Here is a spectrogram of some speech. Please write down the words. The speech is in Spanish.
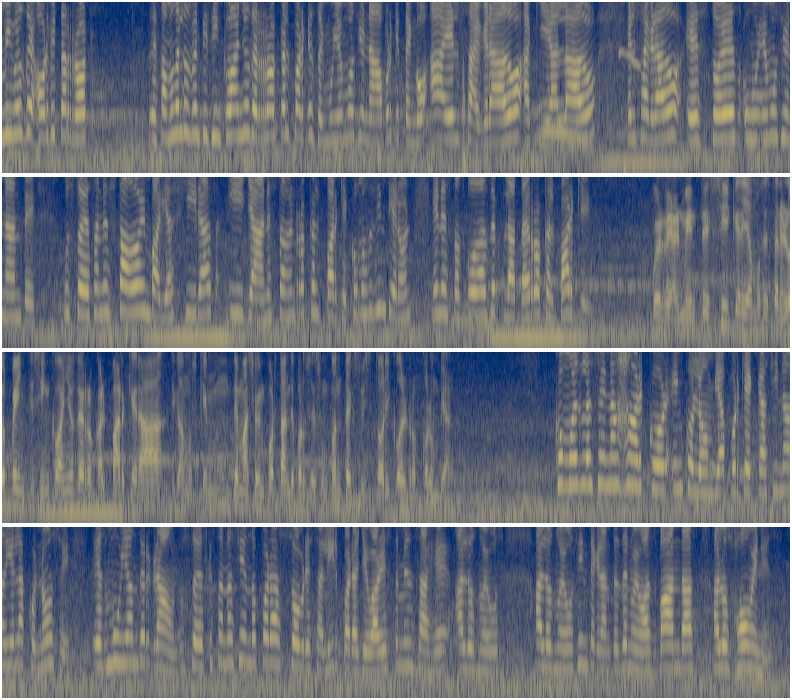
Amigos de Orbita Rock, estamos en los 25 años de Rock al Parque. Estoy muy emocionada porque tengo a El Sagrado aquí al lado. El Sagrado, esto es emocionante. Ustedes han estado en varias giras y ya han estado en Rock al Parque. ¿Cómo se sintieron en estas bodas de plata de Rock al Parque? Pues realmente sí queríamos estar en los 25 años de Rock al Parque. Era, digamos que, demasiado importante porque es un contexto histórico del rock colombiano. ¿Cómo es la escena hardcore en Colombia? Porque casi nadie la conoce. Es muy underground. ¿Ustedes qué están haciendo para sobresalir, para llevar este mensaje a los nuevos, a los nuevos integrantes de nuevas bandas, a los jóvenes?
